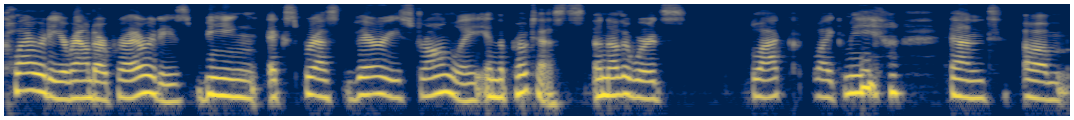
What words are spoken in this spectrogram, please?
clarity around our priorities being expressed very strongly in the protests. In other words black like me and um,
